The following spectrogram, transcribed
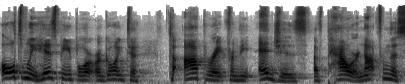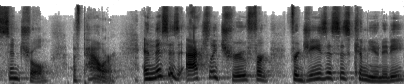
ultimately his people are going to, to operate from the edges of power, not from the central of power. And this is actually true for, for Jesus' community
